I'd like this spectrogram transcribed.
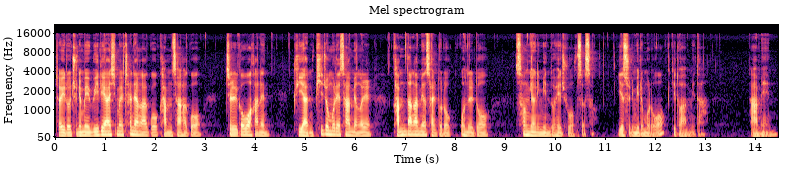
저희로 주님의 위대하심을 찬양하고 감사하고 즐거워하는 귀한 피조물의 사명을 감당하며 살도록 오늘도 성령님 인도해 주옵소서. 예수님 이름으로 기도합니다. 아멘.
